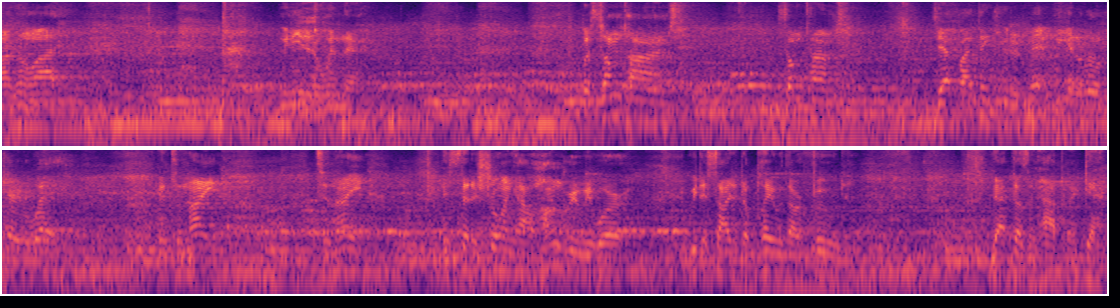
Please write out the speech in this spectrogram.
Not gonna lie. We needed a win there. But sometimes, sometimes, Jeff, I think you'd admit we get a little carried away. And tonight, tonight, instead of showing how hungry we were, we decided to play with our food. That doesn't happen again.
